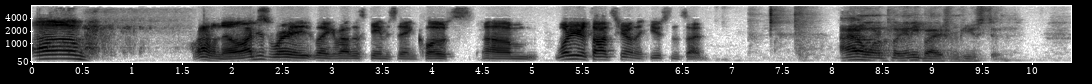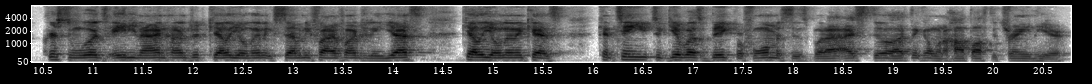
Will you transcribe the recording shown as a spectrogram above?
Um, I don't know. I just worry like about this game staying close. Um, what are your thoughts here on the Houston side? I don't want to play anybody from Houston. Christian Woods, 8,900. Kelly Olynyk, 7,500. And yes, Kelly Olynyk has continued to give us big performances, but I, I still I think I want to hop off the train here.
